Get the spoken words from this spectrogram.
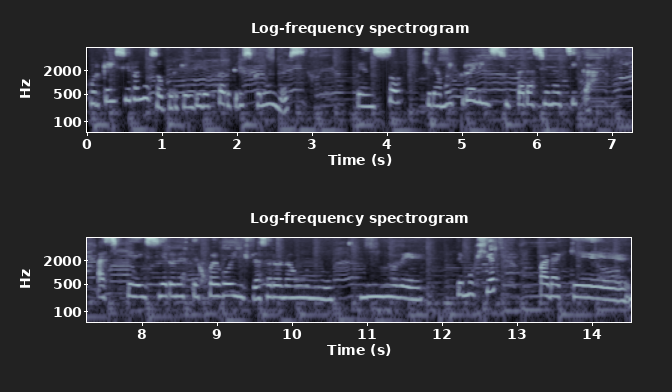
¿Por qué hicieron eso? Porque el director Chris Columbus pensó que era muy cruel insultar a una chica Así que hicieron este juego y disfrazaron a un niño de, mujer para que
